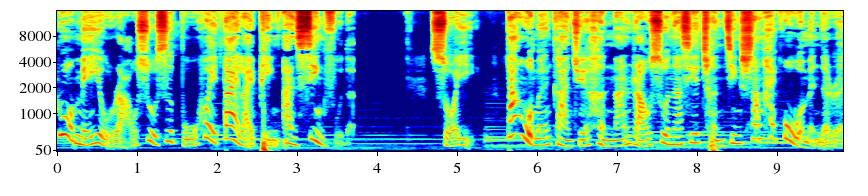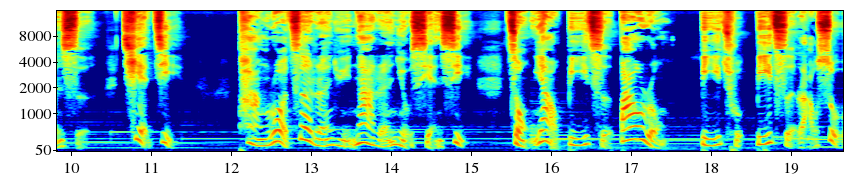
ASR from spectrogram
若没有饶恕，是不会带来平安幸福的。所以。当我们感觉很难饶恕那些曾经伤害过我们的人时，切记：倘若这人与那人有嫌隙，总要彼此包容，彼此彼此饶恕。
